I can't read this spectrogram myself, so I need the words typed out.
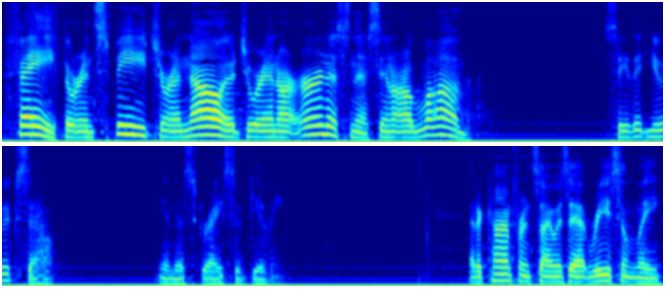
faith or in speech or in knowledge or in our earnestness, in our love, see that you excel in this grace of giving. At a conference I was at recently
